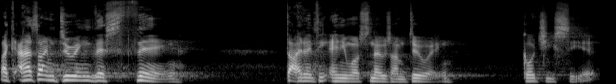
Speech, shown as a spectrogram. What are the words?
Like as I'm doing this thing that I don't think anyone else knows I'm doing, God, you see it.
